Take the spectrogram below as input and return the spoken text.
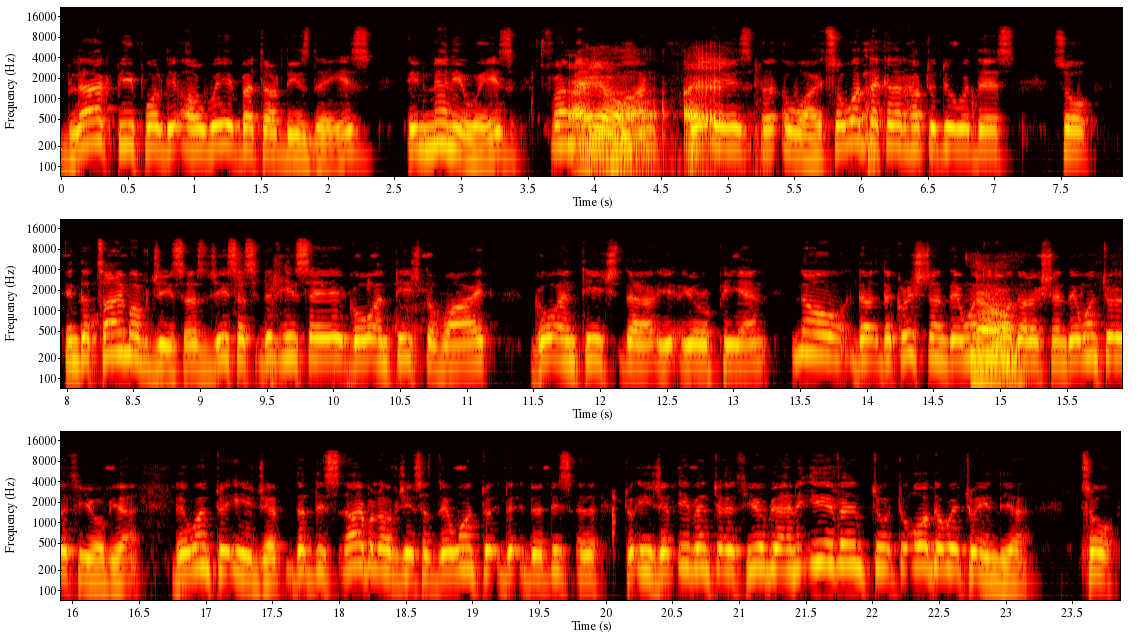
black people they are way better these days in many ways from I anyone know. who is uh, white. So what the color have to do with this? So in the time of Jesus Jesus did he say go and teach the white go and teach the European. No, the, the Christian, they went no. in all direction. They went to Ethiopia. They went to Egypt. The disciple of Jesus, they went to, the, the, this, uh, to Egypt, even to Ethiopia, and even to, to all the way to India. So,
